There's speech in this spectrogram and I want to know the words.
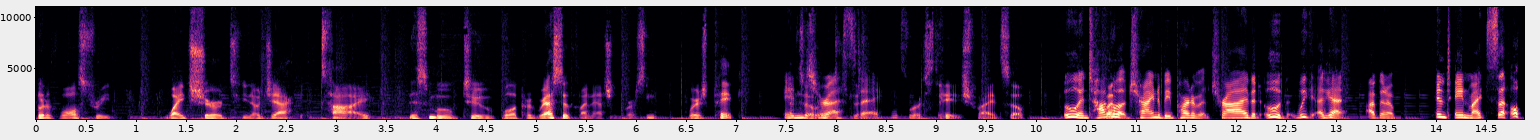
sort of Wall Street white shirt, you know, jacket, tie, this move to, well, a progressive financial person wears pink. Interesting. So it's, right? So, ooh, and talk but, about trying to be part of a tribe. And ooh, we again, I'm gonna contain myself.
